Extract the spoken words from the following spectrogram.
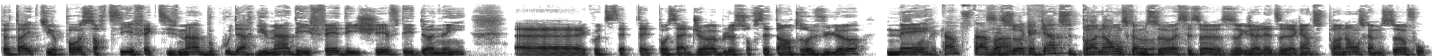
Peut-être qu'il n'a pas sorti effectivement beaucoup d'arguments, des faits, des chiffres, des données. Euh, écoute, c'était peut-être pas sa job là, sur cette entrevue-là, mais, quand tu c'est sûr que quand tu te prononces comme ça, c'est ça, c'est ça que j'allais dire. Quand tu te prononces comme ça, faut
